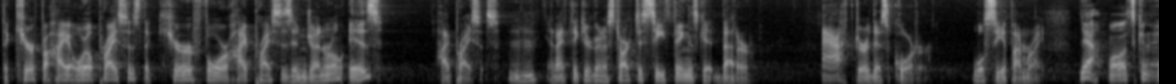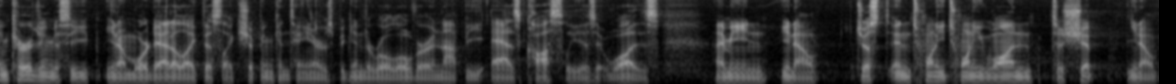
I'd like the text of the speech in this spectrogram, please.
the cure for high oil prices, the cure for high prices in general is high prices. Mm-hmm. And I think you're going to start to see things get better after this quarter. We'll see if I'm right. Yeah, well, it's con- encouraging to see you know more data like this, like shipping containers begin to roll over and not be as costly as it was. I mean, you know, just in 2021 to ship you know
